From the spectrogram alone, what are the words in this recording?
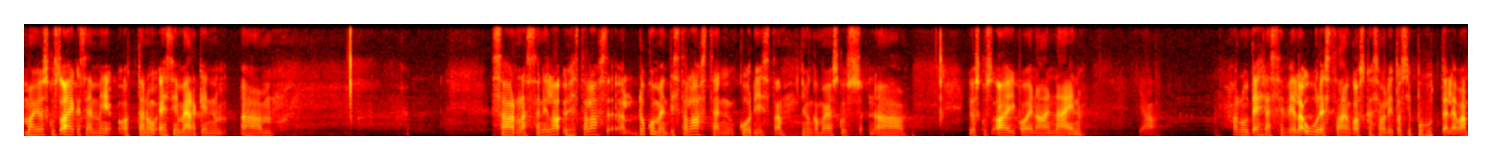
Mä olen joskus aikaisemmin ottanut esimerkin ähm, saarnassani yhdestä last, dokumentista lasten kodista, jonka mä joskus, äh, joskus aikoinaan näin. Ja haluan tehdä sen vielä uudestaan, koska se oli tosi puhutteleva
